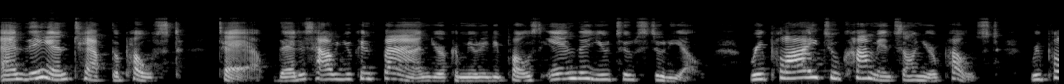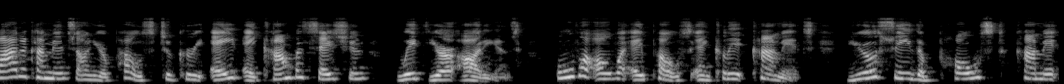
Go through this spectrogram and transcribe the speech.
and then tap the post tab. That is how you can find your community post in the YouTube Studio. Reply to comments on your post. Reply to comments on your post to create a conversation with your audience. Hover over a post and click comments. You'll see the post comment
